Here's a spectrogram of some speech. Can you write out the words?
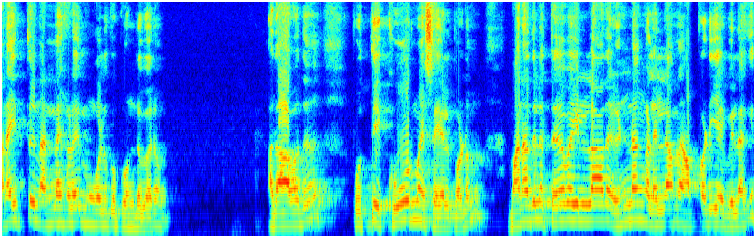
அனைத்து நன்மைகளையும் உங்களுக்கு கொண்டு வரும். அதாவது புத்தி கூர்மை செயல்படும் மனதில் தேவையில்லாத எண்ணங்கள் எல்லாமே அப்படியே விலகி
